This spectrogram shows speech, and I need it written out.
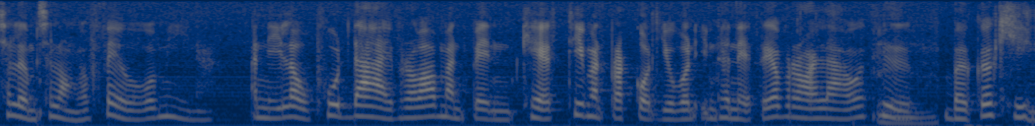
เฉลิมฉลองแล้ว fail ก็มีนะ อันนี้เราพูดได้ เพราะว่ามันเป็นเคสที่มันปรากฏอยู่บนอินเทอร์เน็ตเรียบร้อยแล้วก็คือเบอร์เกอร์คิง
